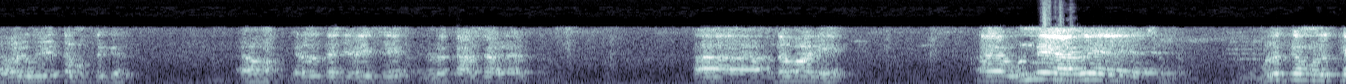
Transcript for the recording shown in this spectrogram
அவர் உயிர்த்த முத்துக்கள். ஆமா இருபத்தஞ்சு வயசு என்னோட காசாளர் ஆஹ் அந்த மாதிரி. ஆஹ் உண்மையாவே முழுக்க முழுக்க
